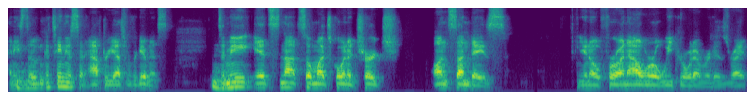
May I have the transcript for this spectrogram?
and he's mm-hmm. still gonna continue to sin after he asks for forgiveness. Mm-hmm. To me, it's not so much going to church on Sundays, you know, for an hour a week or whatever it is, right?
